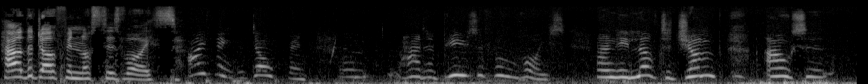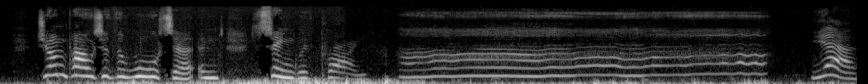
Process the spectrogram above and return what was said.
How the dolphin lost his voice. I think the dolphin um, had a beautiful voice, and he loved to jump out of, jump out of the water and sing with pride. Ah, Yeah,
